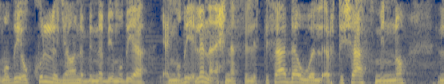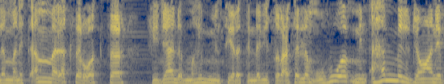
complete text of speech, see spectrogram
مضيء كل جوانب النبي مضيئة، يعني مضيء لنا إحنا في الاستفادة والارتشاف منه. لما نتأمل أكثر وأكثر في جانب مهم من سيرة النبي صلى الله عليه وسلم وهو من أهم الجوانب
